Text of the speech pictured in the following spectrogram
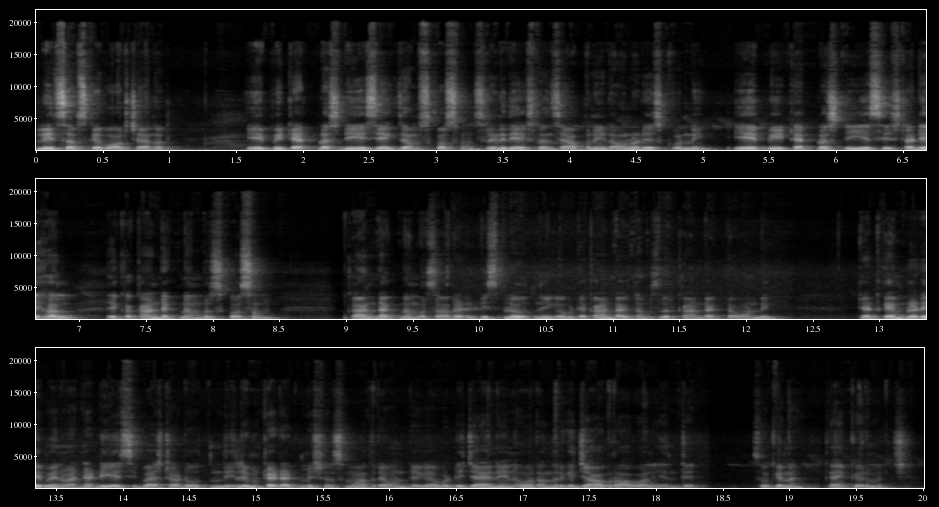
Please subscribe our channel. AP TET plus DSC exams కోసం శ్రీనిధి ఎక్సలెన్స్ యాప్ని డౌన్లోడ్ చేసుకోండి. AP TET plus DSC study hall యొక్క కాంటాక్ట్ నెంబర్స్ కోసం కాంటాక్ట్ నెంబర్స్ ఆల్రెడీ డిస్ప్లే అవుతున్నాయి కాబట్టి కాంటాక్ట్ నెంబర్స్ దగ్గర కాంటాక్ట్ అవ్వండి. టెట్ కంప్లీట్ అయిపోయిన వెంటనే డిఎస్సి బ్యాచ్ స్టార్ట్ అవుతుంది. లిమిటెడ్ అడ్మిషన్స్ మాత్రమే ఉంటాయి కాబట్టి జాయిన్ అయిన వారందరికీ జాబ్ రావాలి అంతే. ఓకేనా? Thank you very much.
